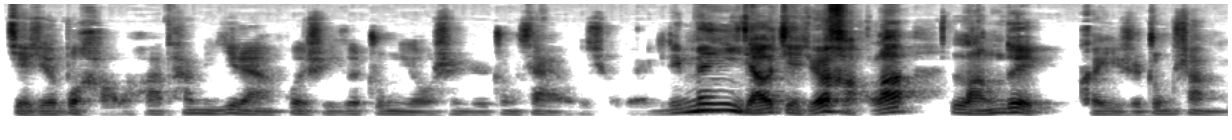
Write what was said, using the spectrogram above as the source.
解决不好的话，他们依然会是一个中游甚至中下游的球队。临门一脚解决好了，狼队可以是中上游。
